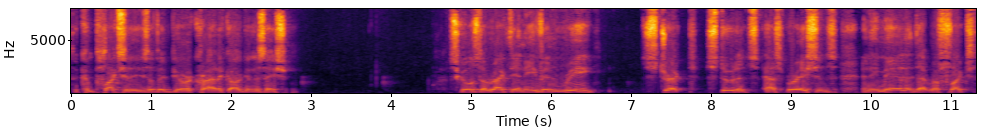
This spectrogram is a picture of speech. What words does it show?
the complexities of a bureaucratic organization. Schools direct and even restrict students' aspirations in a manner that reflects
